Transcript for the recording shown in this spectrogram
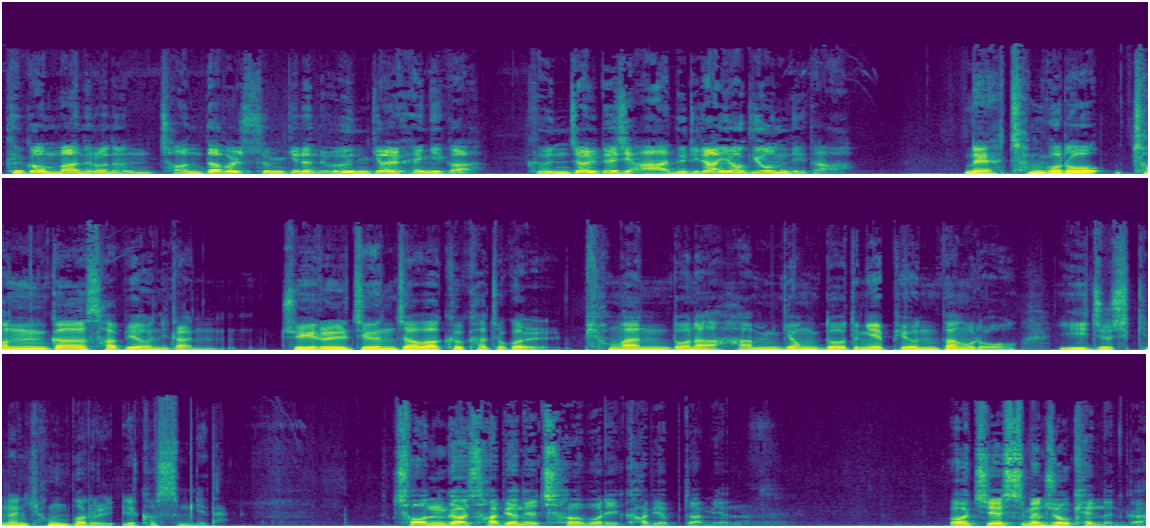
그것만으로는 전답을 숨기는 은결 행위가 근절되지 않으리라 여기옵니다. 네, 참고로 전가 사변이란 죄를 지은 자와 그 가족을 평안도나 함경도 등의 변방으로 이주시키는 형벌을 일컫습니다. 전가 사변의 처벌이 가볍다면 어찌했으면 좋겠는가?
